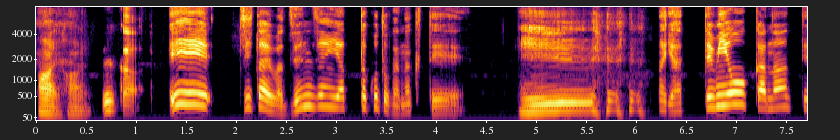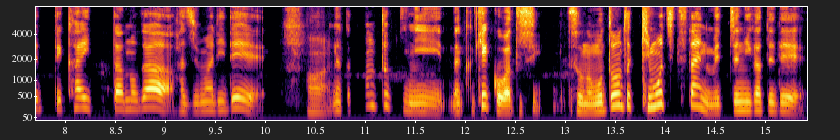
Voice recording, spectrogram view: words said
はいはい。なんか、絵自体は全然やったことがなくて、ええまあやってみようかなって言って書いたのが始まりで、はい。なんかその時に、なんか結構私、そのもともと気持ち伝えるのめっちゃ苦手で、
